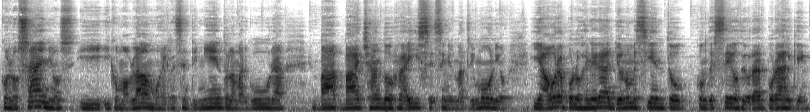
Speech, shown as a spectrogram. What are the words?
Con los años, y, como hablábamos, el resentimiento, la amargura, va, va echando raíces en el matrimonio. Y ahora, por lo general, yo no me siento con deseos de orar por alguien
